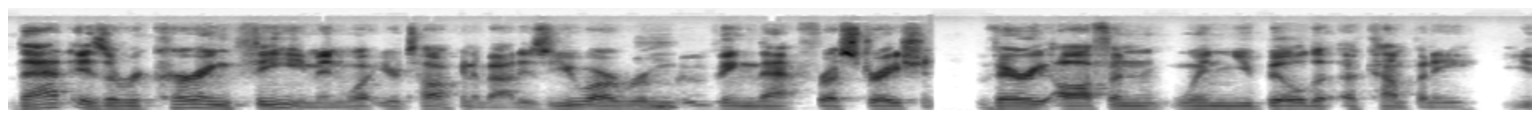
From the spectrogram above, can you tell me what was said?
that is a recurring theme in what you're talking about is you are mm-hmm. removing that frustration very often when you build a company you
